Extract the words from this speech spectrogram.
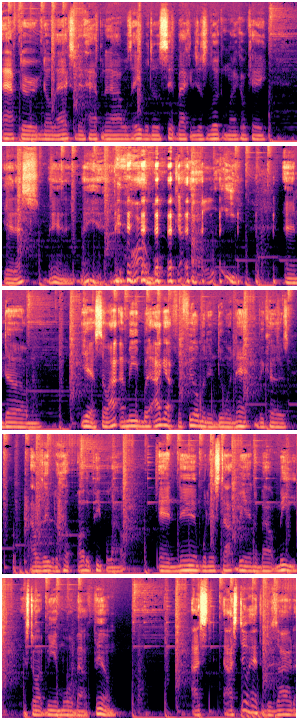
after you know the accident happened and I was able to sit back and just look and like okay yeah that's man man you horrible. Golly. And um yeah so I, I mean but I got fulfillment in doing that because I was able to help other people out. And then when it stopped being about me and started being more about them. I, I still had the desire to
